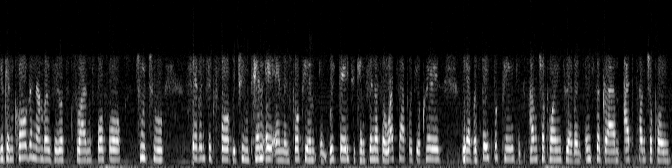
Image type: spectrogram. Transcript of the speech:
You can call the number 061 764 between 10 a.m. and 4 p.m. in weekdays. You can send us a WhatsApp with your queries. We have a Facebook page, it's Puncture Points. We have an Instagram at Puncture Points.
